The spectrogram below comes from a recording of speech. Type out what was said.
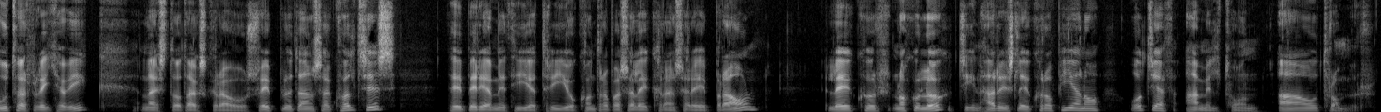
Útvarf Reykjavík, næst á dagskrá Sveipludansa kvöldsins. Þeir byrja með því að trí og kontrabassaleikran Ray Brown leikur nokkuð lög, Gene Harris leikur á piano og Jeff Hamilton á trommur.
